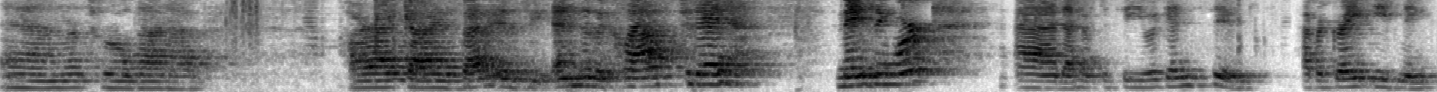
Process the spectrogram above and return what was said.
And let's roll that up. All right, guys, that is the end of the class today. Amazing work, and I hope to see you again soon. Have a great evening.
